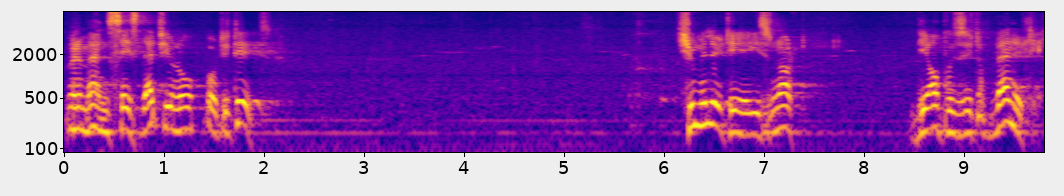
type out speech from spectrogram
When a man says that, you know what it is. Humility is not the opposite of vanity.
